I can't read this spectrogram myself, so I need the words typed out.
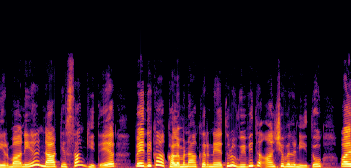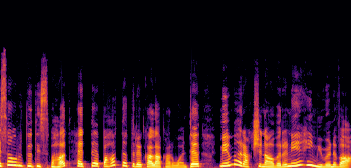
නිර්මාණය, නාට්‍ය සංගීතය, වේදිකා කළමනාකරණය ඇතුළු විවිධ අංශවල නීතු වයස අවුරුදු 35ත් 75ත් අතර කලාකරුවන්ට මෙම රක්ෂණාවරණය හිමි වනවා.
